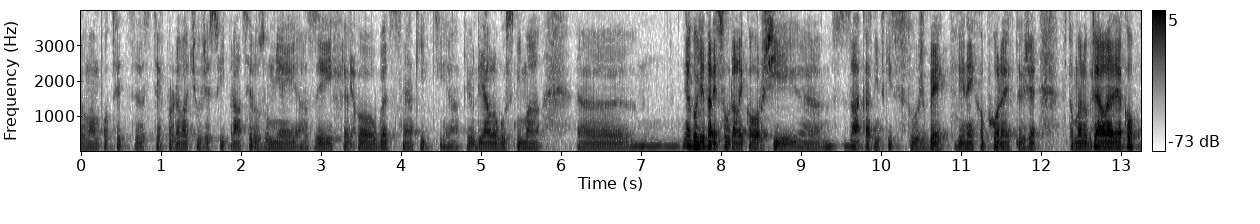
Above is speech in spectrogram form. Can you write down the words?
uh, mám pocit z těch prodavačů, že svý práci rozumějí a z jejich jako vůbec nějaký, nějakého dialogu s nima, uh, jako že tady jsou daleko horší zákaznické služby v jiných obchodech, takže v tom je dobře, ale jako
